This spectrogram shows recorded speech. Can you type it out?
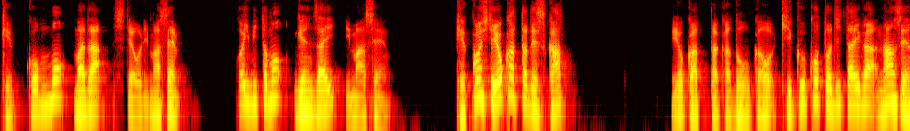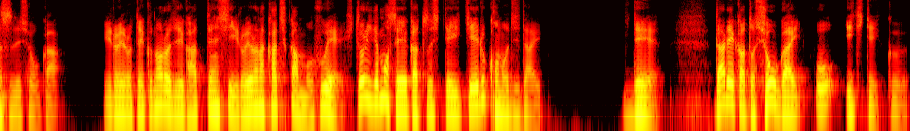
結婚もまだしておりません。恋人も現在いません。結婚してよかったですか？良かったかどうかを聞くこと自体がナンセンスでしょうか？いろいろテクノロジーが発展し、いろいろな価値観も増え、一人でも生活していけるこの時代。で、誰かと生涯を生きていく、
